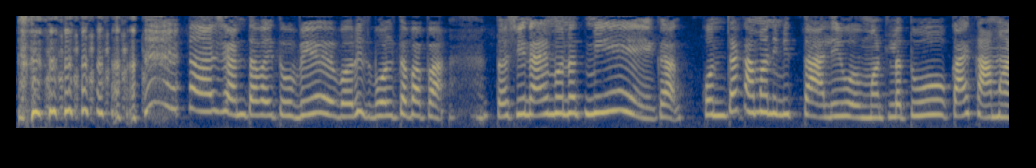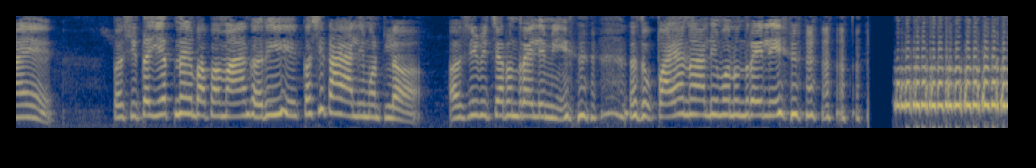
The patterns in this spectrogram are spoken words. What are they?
शांताबाई तू बी बरीच बोलतो बापा. तशी नाही म्हणत मी. का कोणत्या कामानिमित्त आली हो म्हटलं तू? काय काम आहे? तशी तर येत नाही बापा माया घरी. कशी काय आली म्हटलं? अशी विचारून राहिली मी. तू पायानं आली म्हणून राहिली.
